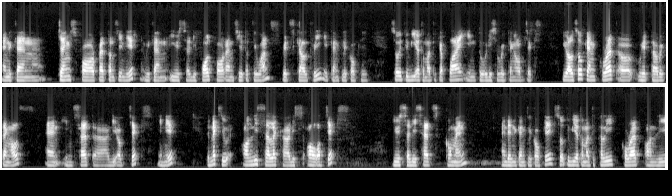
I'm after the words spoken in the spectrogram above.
and you can change for patterns in here. We can use a default for ANSI31 with scale 3 you can click OK. So it will be automatically apply into this rectangle objects. You also can create uh, with uh, rectangles and insert uh, the objects in here. The next you only select uh, this all objects. Use uh, this hatch command and then you can click OK. So to be automatically create only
